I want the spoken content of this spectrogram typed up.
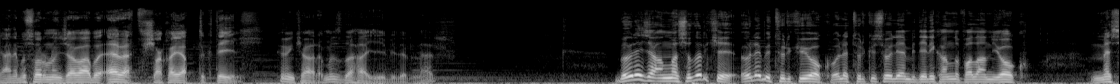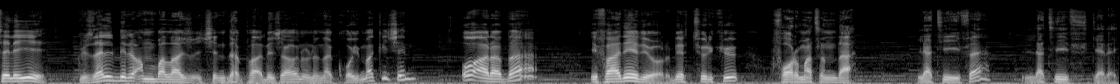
Yani bu sorunun cevabı evet şaka yaptık değil. Hünkârımız daha iyi bilirler. Böylece anlaşılır ki öyle bir türkü yok. Öyle türkü söyleyen bir delikanlı falan yok. Meseleyi güzel bir ambalaj içinde padişahın önüne koymak için o arada ifade ediyor. Bir türkü formatında. Latife, latif gerek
